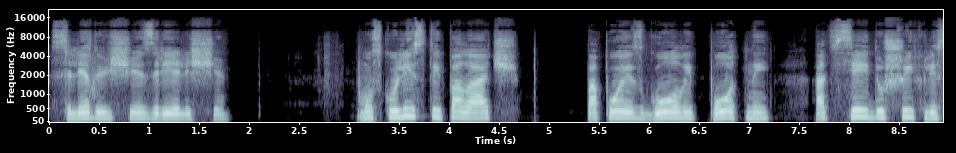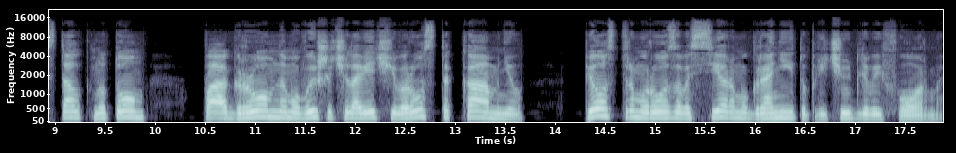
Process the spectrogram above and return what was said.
следующее зрелище. Мускулистый палач, по пояс голый, потный, от всей души хлестал кнутом по огромному выше человечьего роста камню, пестрому розово-серому граниту причудливой формы.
